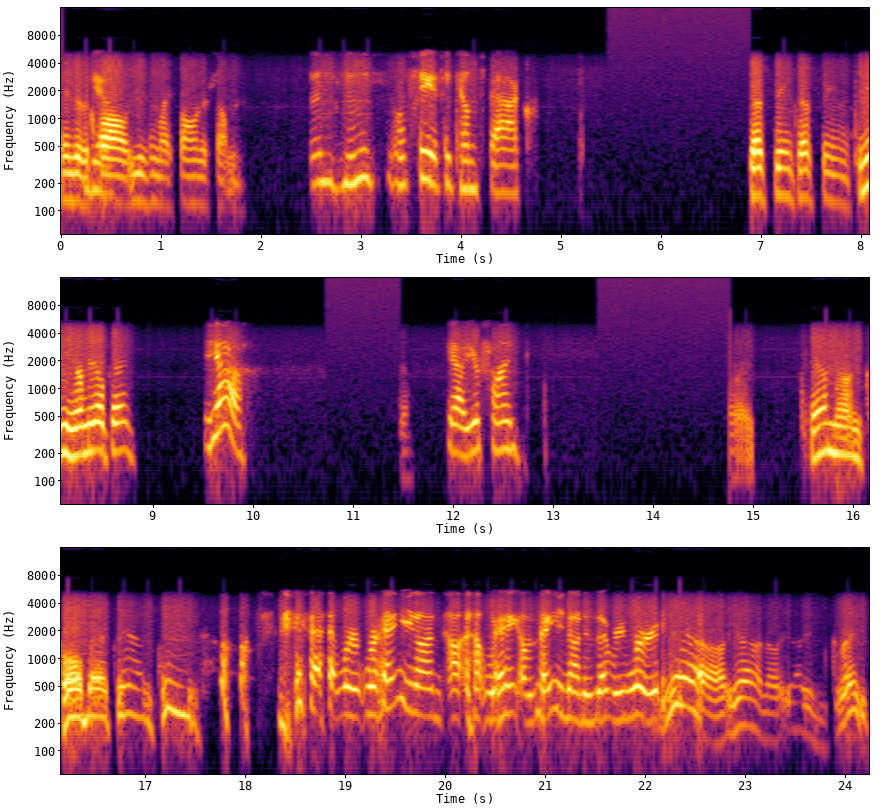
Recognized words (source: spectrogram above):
into the Yeah. call using my phone or something. Mhm. We'll see if he comes back. Testing, testing. Can you hear me? Okay. Yeah. Yeah. Yeah, you're fine. All right. Kamron, call back in, please. we're we're hanging on. Uh, we're hang, I was hanging on his every word. Yeah, yeah, no, yeah, he's great.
